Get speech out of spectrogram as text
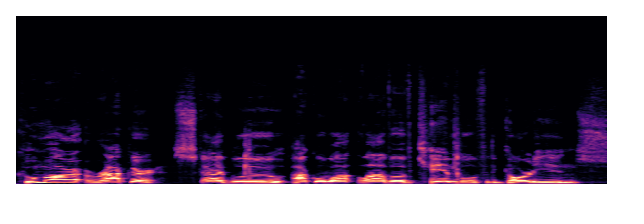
Kumar Rocker, Sky Blue, Aqua Lava of Campbell for the Guardians.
